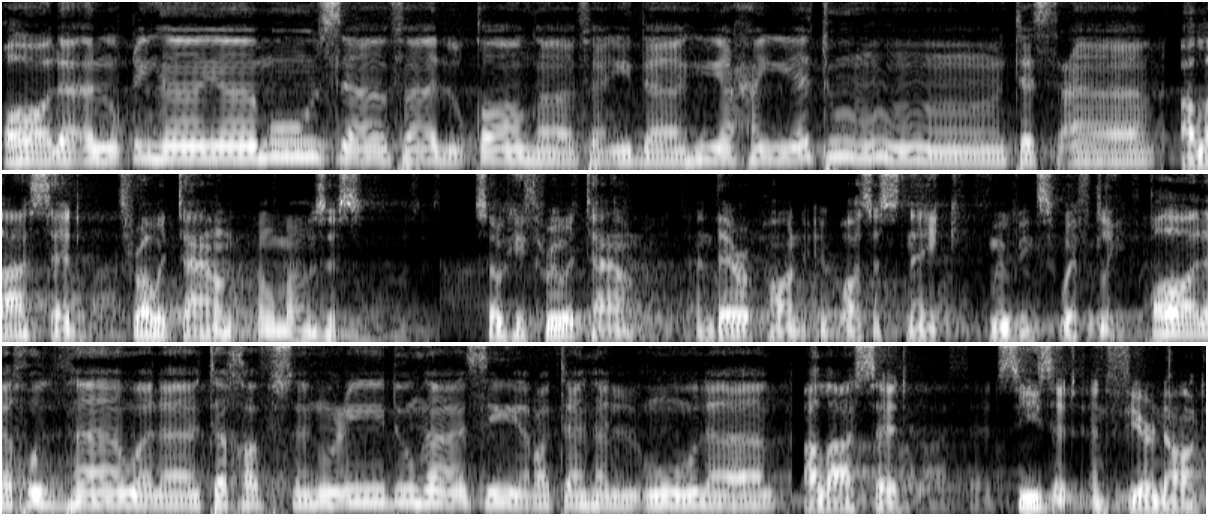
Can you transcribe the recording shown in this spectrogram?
قال ألقها يا موسى فألقاها فإذا هي حية تسعى Allah said, Throw it down, O Moses. So he threw it down, and thereupon it was a snake moving swiftly. قال خذها ولا تخف سنعيدها سيرتها الأولى Allah said, Seize it and fear not.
